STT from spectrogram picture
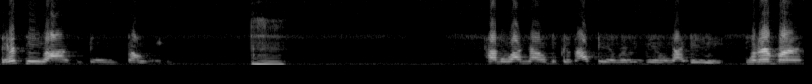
definitely lies within sewing. hmm How do I know? Because I feel really good when I do it. Whatever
